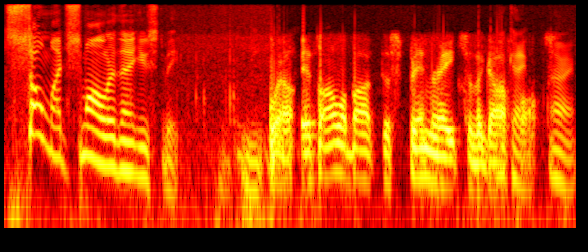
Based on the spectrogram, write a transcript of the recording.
so much smaller than it used to be. well, it's all about the spin rates of the golf Okay, balls. all right.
